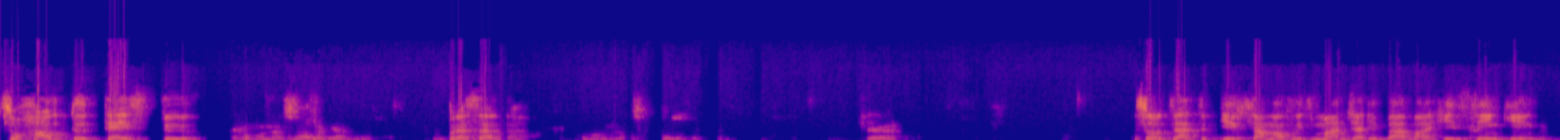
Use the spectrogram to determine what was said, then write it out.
So how to taste ¿Cómo lo prasada? Yeah. So that if someone who is Manjari Baba, he's thinking,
